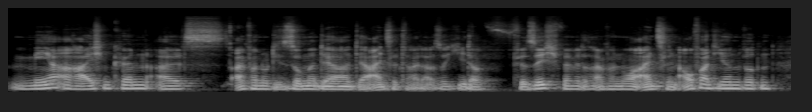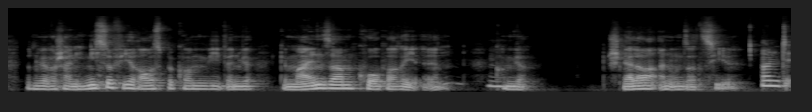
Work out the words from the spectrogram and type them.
mehr erreichen können als einfach nur die Summe der, der Einzelteile. Also jeder für sich, wenn wir das einfach nur einzeln aufaddieren würden, würden wir wahrscheinlich nicht so viel rausbekommen, wie wenn wir gemeinsam kooperieren. Kommen wir schneller an unser Ziel. Und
